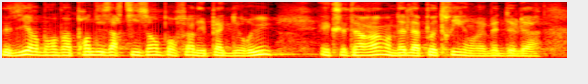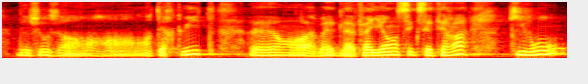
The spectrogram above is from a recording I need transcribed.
de dire bon, on va prendre des artisans pour faire des plaques de rue, etc. On a de la poterie, on va mettre des choses en, terre cuite, euh, on va mettre de la faïence, etc., qui vont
